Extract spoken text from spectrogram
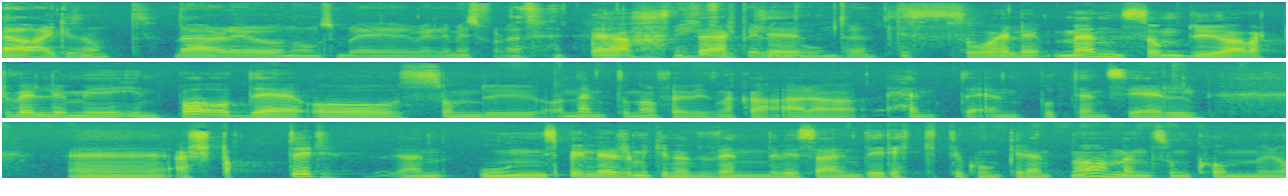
Ja, ikke sant? Da er det jo noen som blir veldig misfornøyd. Ja, det er ikke, ikke så heldig. Men som du har vært veldig mye inn på, og det og som du nevnte nå før vi snakka, er å hente en potensiell eh, erstatter. En ung spiller som ikke nødvendigvis er en direkte konkurrent nå, men som kommer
